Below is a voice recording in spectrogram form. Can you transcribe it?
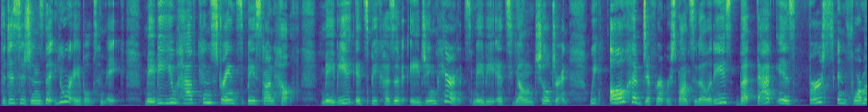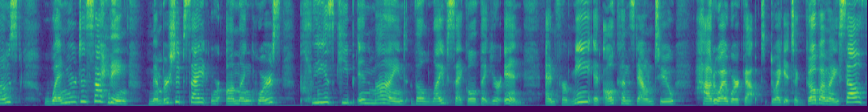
the decisions that you're able to make? Maybe you have constraints based on health. Maybe it's because of aging parents. Maybe it's young children. We all have different responsibilities, but that is first and foremost when you're deciding membership site or online course, please keep in mind the life cycle that you're in. And for me, it all comes down to how do I work out? Do I get to go by myself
